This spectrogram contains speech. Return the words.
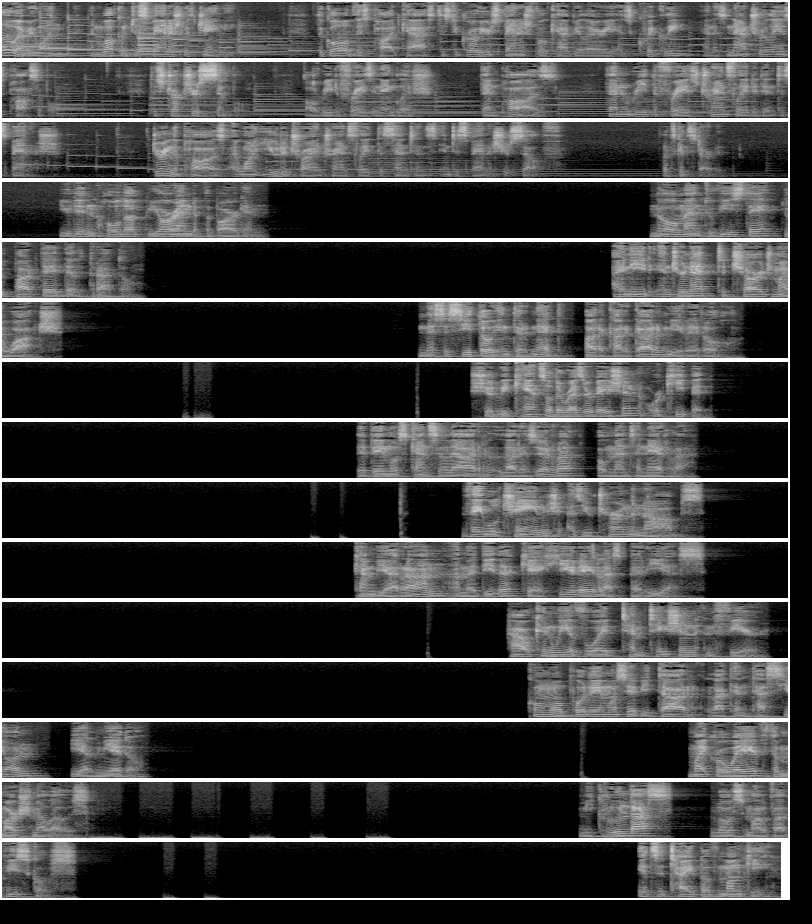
Hello, everyone, and welcome to Spanish with Jamie. The goal of this podcast is to grow your Spanish vocabulary as quickly and as naturally as possible. The structure is simple I'll read a phrase in English, then pause, then read the phrase translated into Spanish. During the pause, I want you to try and translate the sentence into Spanish yourself. Let's get started. You didn't hold up your end of the bargain. No mantuviste tu parte del trato. I need internet to charge my watch. Necesito internet para cargar mi reloj. Should we cancel the reservation or keep it? ¿Debemos cancelar la reserva o mantenerla? They will change as you turn the knobs. Cambiarán a medida que gire las perillas. How can we avoid temptation and fear? ¿Cómo podemos evitar la tentación y el miedo? Microwave the marshmallows. Micrundas los malvaviscos. It's a type of monkey.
